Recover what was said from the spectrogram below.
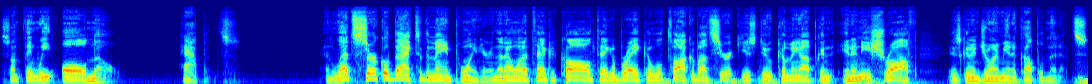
something we all know happens. And let's circle back to the main point here. And then I want to take a call, take a break, and we'll talk about Syracuse Duke coming up. And Anish Shroff is going to join me in a couple minutes.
